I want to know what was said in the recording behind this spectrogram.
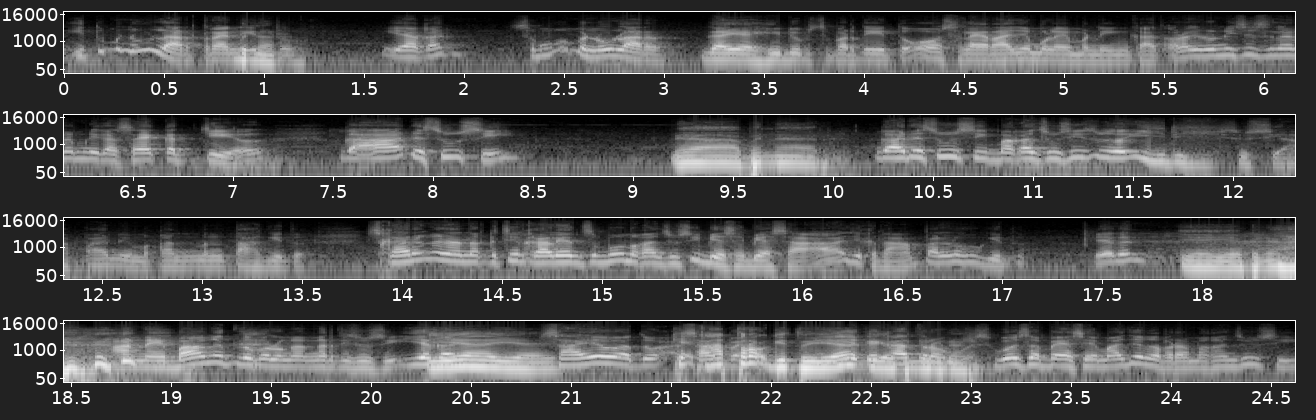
Itu menular tren itu. Iya kan? Semua menular gaya hidup seperti itu. Oh, seleranya mulai meningkat. Orang Indonesia selera meningkat. Saya kecil, nggak ada sushi. Ya benar. nggak ada sushi. Makan sushi itu, idih, sushi apa nih? Makan mentah gitu. Sekarang kan anak kecil kalian semua makan sushi biasa-biasa aja. Kenapa lo gitu? Ya kan? Iya iya benar. aneh banget loh kalau nggak ngerti sushi. Iya kan? Iya, iya. Saya waktu Kayak katro gitu ya? Iya kayak Iya, katro. Gue sampai SMA aja nggak pernah makan sushi.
